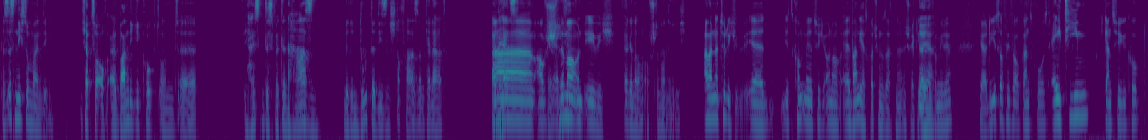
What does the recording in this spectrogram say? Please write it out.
das ist nicht so mein Ding. Ich habe zwar auch Al Bundy geguckt und äh, wie heißt denn das mit den Hasen? Mit dem Dude, der diesen Stoffhasen im Keller hat. Ein Herz. Ähm, auf Ja, Schlimmer und ewig. Ja, genau, auf Schlimmer und ewig. Aber natürlich, äh, jetzt kommt mir natürlich auch noch, Al Bundy hast gerade schon gesagt, ne? Schreckliche Ja, ja. Familie. Ja, die ist auf jeden Fall auch ganz groß. A-Team, ich ganz viel geguckt.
